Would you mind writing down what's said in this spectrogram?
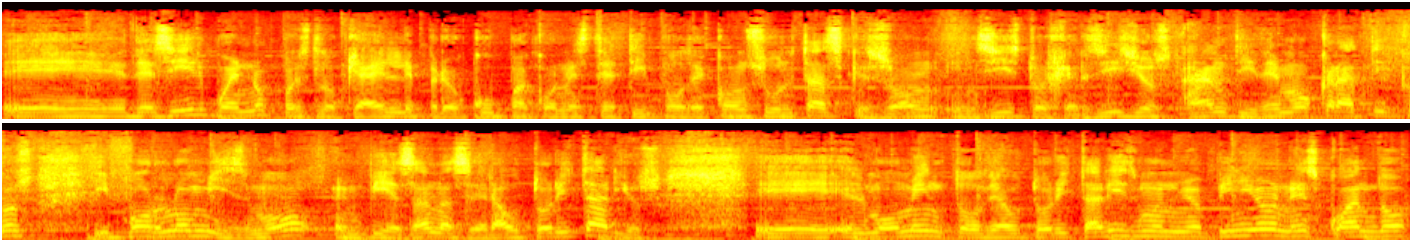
decir, bueno, pues lo que a él le preocupa con este tipo de consultas, que son, insisto, ejercicios antidemocráticos y por lo mismo empiezan a ser autoritarios. Eh, el momento de autoritarismo, en mi opinión, es cuando,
